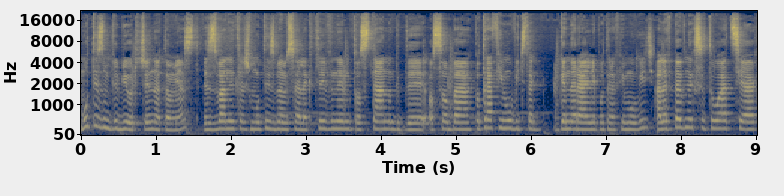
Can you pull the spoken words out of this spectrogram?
Mutyzm wybiórczy natomiast, zwany też mutyzmem selektywnym, to stan, gdy osoba potrafi mówić tak generalnie potrafi mówić, ale w pewnych sytuacjach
